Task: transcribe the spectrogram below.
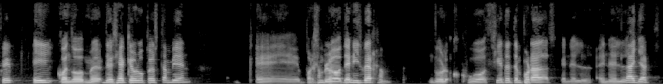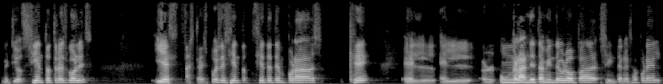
pibe. Y cuando me decía que europeos también, eh, por ejemplo, Dennis Bergham jugó siete temporadas en el, en el Ajax, metió 103 goles y es hasta después de 107 temporadas que el, el, un grande también de Europa se interesa por él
